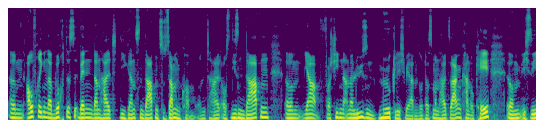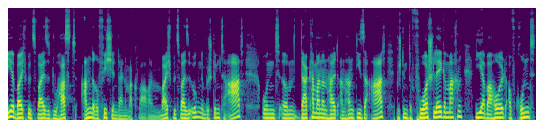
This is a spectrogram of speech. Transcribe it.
Ähm, aufregender wird es, wenn dann halt die ganzen Daten zusammenkommen und halt aus diesen Daten ähm, ja verschiedene Analysen möglich werden, sodass man halt sagen kann, okay, ähm, ich sehe beispielsweise, du hast andere Fische in deinem Aquarium, beispielsweise irgendeine bestimmte Art und ähm, da kann man dann halt anhand dieser Art bestimmte Vorschläge machen, die aber halt aufgrund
